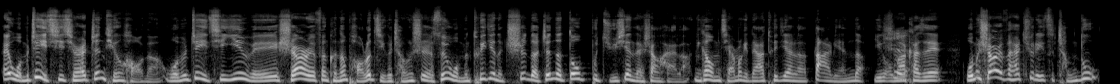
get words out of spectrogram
哎，我们这一期其实还真挺好的。我们这一期因为十二月份可能跑了几个城市，所以我们推荐的吃的真的都不局限在上海了。你看，我们前面给大家推荐了大连的一个 omakase，我们十二月份还去了一次成都，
